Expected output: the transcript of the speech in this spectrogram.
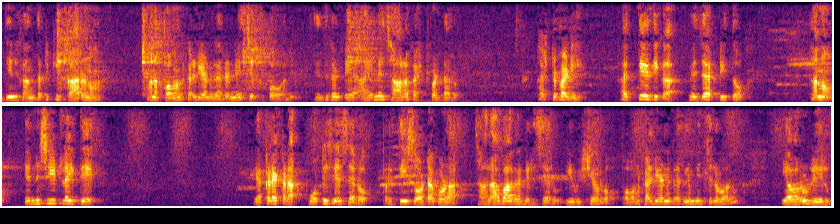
దీనికి అంతటికీ కారణం మన పవన్ కళ్యాణ్ గారనే చెప్పుకోవాలి. ఎందుకంటే ఆయనే చాలా కష్టపడ్డారు. కష్టపడి అత్యధిక మెజార్టీతో తను ఎన్ని సీట్లయితే ఎక్కడెక్కడ పోటీ చేశారో ప్రతి చోట కూడా చాలా బాగా గెలిచారు. ఈ విషయంలో పవన్ కళ్యాణ్ గారిని మించిన వారు ఎవరూ లేరు.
